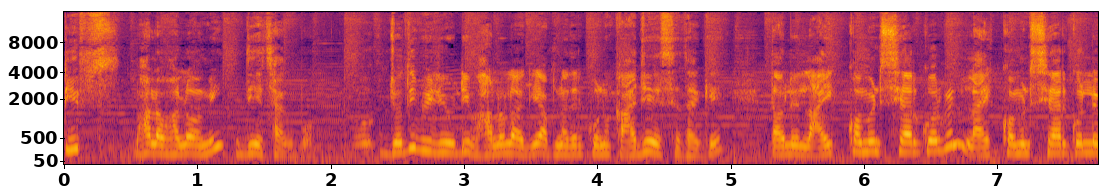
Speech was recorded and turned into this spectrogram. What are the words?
টিপস ভালো ভালো আমি দিয়ে থাকব। যদি ভিডিওটি ভালো লাগে, আপনাদের কোনো কাজে এসে থাকে, তাহলে লাইক কমেন্ট শেয়ার করবেন। লাইক কমেন্ট শেয়ার করলে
